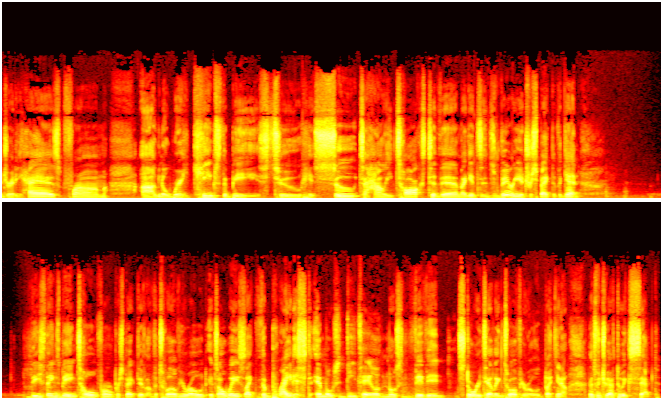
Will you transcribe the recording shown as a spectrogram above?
Andretti has from, uh, you know, where he keeps the bees to his suit to how he talks to them. Like it's it's very introspective. Again, these things being told from a perspective of a 12 year old, it's always like the brightest and most detailed, most vivid storytelling 12 year old. But, you know, that's what you have to accept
